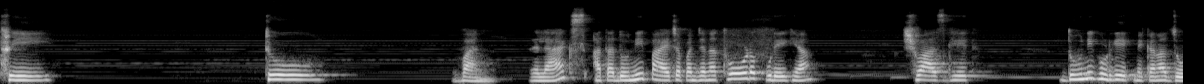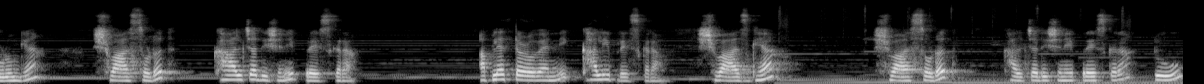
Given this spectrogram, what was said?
three two one relax आता दोन्ही पायाच्या पंजांना थोडं पुढे घ्या. श्वास घेत. दोन्ही गुडघे एकमेकांना जोडून घ्या. श्वास सोडत खालच्या दिशेने प्रेस करा. आपल्या तळव्यांनी खाली प्रेस करा. श्वास घ्या. श्वास सोडत खालच्या दिशेने प्रेस करा. टू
